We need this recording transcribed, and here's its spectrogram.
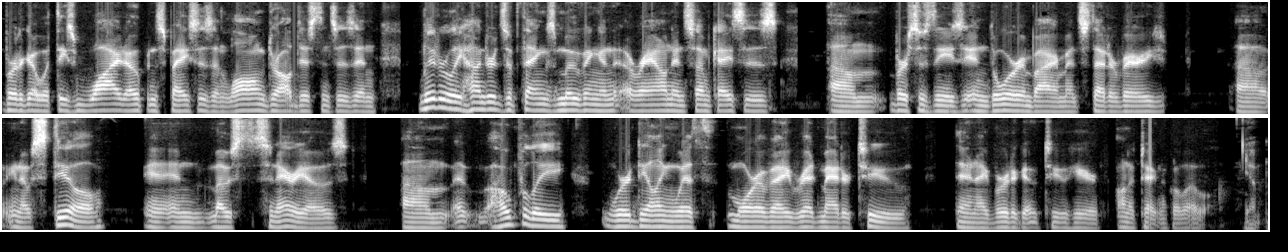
Vertigo with these wide open spaces and long draw distances and literally hundreds of things moving and around in some cases um, versus these indoor environments that are very, uh, you know, still in, in most scenarios. Um, hopefully, we're dealing with more of a red matter 2 than a vertigo 2 here on a technical level. Yep.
